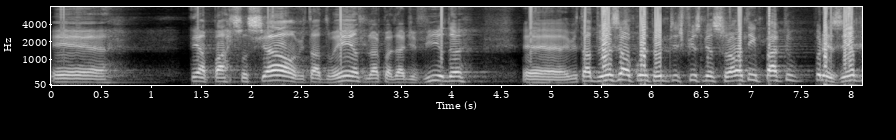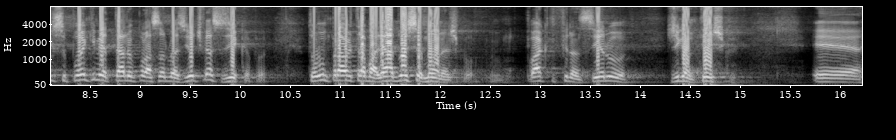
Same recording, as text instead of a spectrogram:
É, tem a parte social, evitar doenças, melhor qualidade de vida, é, evitar doenças é uma coisa, para mim, difícil de mensurar, mas tem impacto, por exemplo, suponha que metade da população do Brasil tivesse zika. Pô. Todo mundo parava de trabalhar duas semanas. Pô. Impacto financeiro gigantesco. É,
